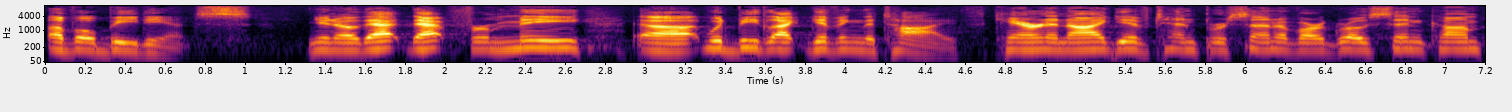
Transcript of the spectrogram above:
of obedience. You know, that, that for me uh, would be like giving the tithe. Karen and I give 10% of our gross income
